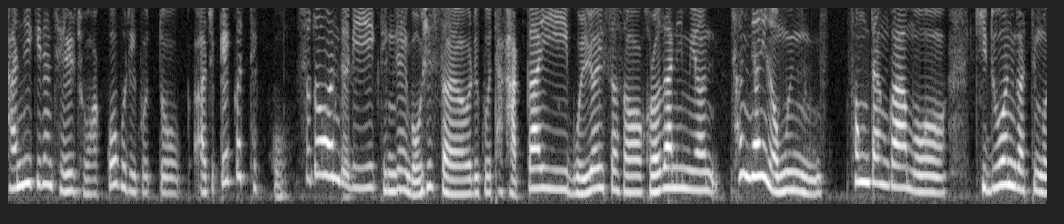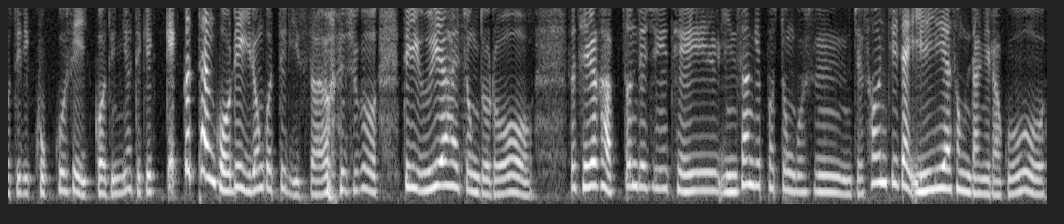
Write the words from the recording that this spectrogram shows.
다니기는 제일 좋았고 그리고 또 아주 깨끗했고 수도원들이 굉장히 멋있어요. 그리고 다 가까이 몰려 있어서 걸어 다니면 천 년이 넘은 성당과 뭐 기도원 같은 것들이 곳곳에 있거든요. 되게 깨끗한 거리에 이런 것들이 있어요. 그래가지고 되게 의아할 정도로. 그래서 제가 갔던 데 중에 제일 인상 깊었던 곳은 이제 선지자 일리아 성당이라고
